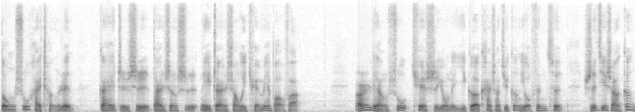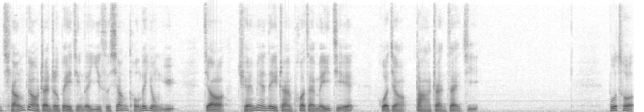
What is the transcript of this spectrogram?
董书还承认该指示诞生时内战尚未全面爆发，而两书却使用了一个看上去更有分寸，实际上更强调战争背景的意思相同的用语，叫“全面内战迫在眉睫”或叫“大战在即”。不错。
